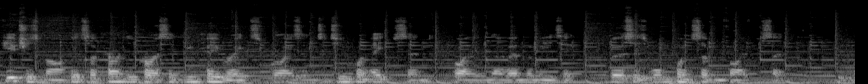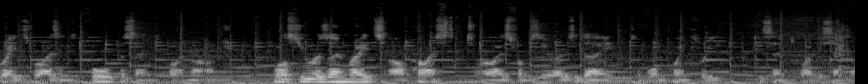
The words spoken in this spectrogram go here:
Futures markets are currently pricing UK rates rising to 2.8% by the November meeting versus 1.75%, with rates rising to 4% by March. Whilst Eurozone rates are priced to rise from zero today to 1.3% by December.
